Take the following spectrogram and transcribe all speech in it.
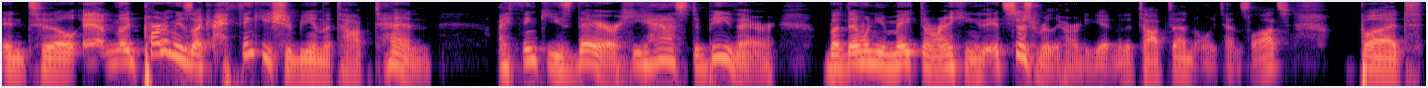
until eh, like part of me is like I think he should be in the top 10. I think he's there. He has to be there. But then when you make the rankings, it's just really hard to get into the top 10, only 10 slots. But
